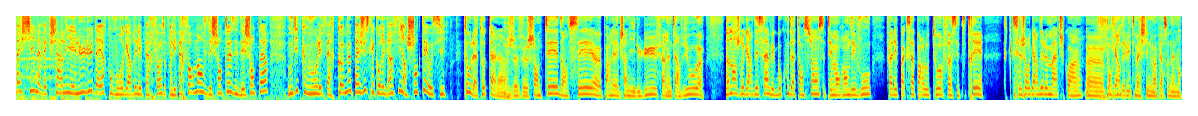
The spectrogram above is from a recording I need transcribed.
Machine avec Charlie et Lulu. D'ailleurs, quand vous regardez les, perfo- les performances des chanteuses et des chanteurs, vous dites que vous voulez faire comme eux, pas juste les chorégraphies, hein, chanter aussi. Tout, la totale. hein. Mm. Je veux chanter, danser, euh, parler avec Charlie et Lulu, faire l'interview. euh. Non, non, je regardais ça avec beaucoup d'attention. C'était mon rendez-vous. Fallait pas que ça parle autour. Enfin, c'était très. Je regardais le match, quoi, hein, euh, pour regarder le hit machine, moi, personnellement.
